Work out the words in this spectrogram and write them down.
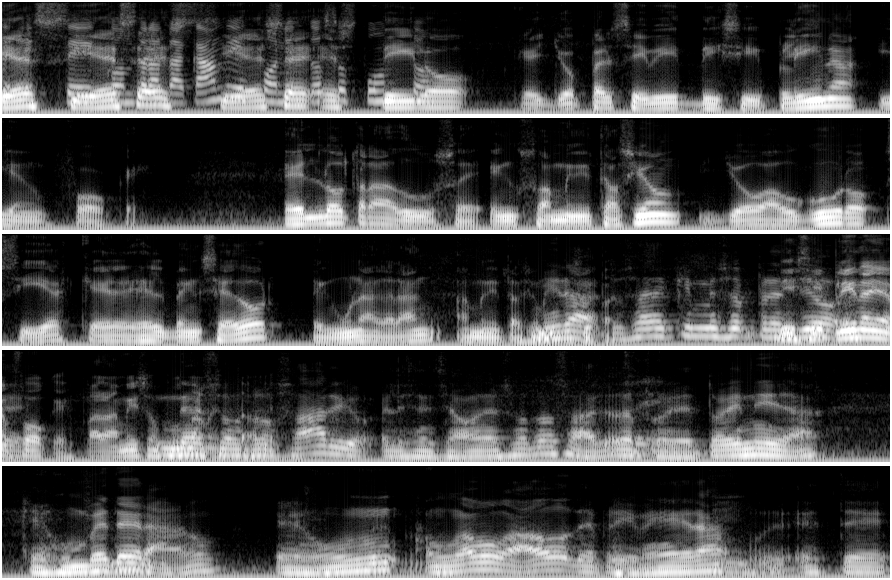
si es, este, si ese, contraatacando si y exponiendo sus estilo puntos. Que yo percibí, disciplina y enfoque, él lo traduce en su administración, yo auguro, si es que él es el vencedor, en una gran administración Mira, municipal. ¿tú sabes quién me sorprendió? Disciplina y Este, enfoque, para mí son Nelson fundamentales. Rosario, el licenciado Nelson Rosario del Sí. Proyecto Dignidad, que es un veterano, es un, un abogado de primera. Este,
